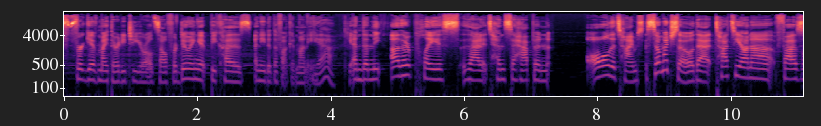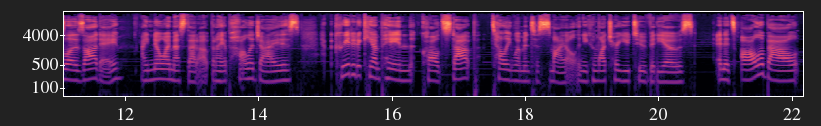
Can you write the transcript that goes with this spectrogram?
forgive my 32 year old self for doing it because I needed the fucking money. Yeah. And then the other place that it tends to happen all the time. So much so that Tatiana Fazlazadeh, I know I messed that up and I apologize, created a campaign called Stop Telling Women to Smile. And you can watch her YouTube videos. And it's all about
